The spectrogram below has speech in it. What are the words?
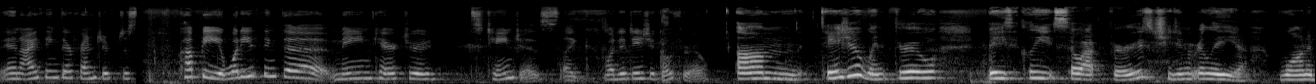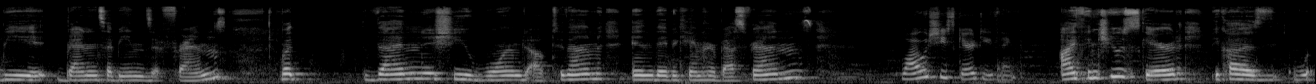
And I think their friendship just. Cuppy, what do you think the main character changes? Like, what did Deja go through? Um, Deja went through basically, so at first she didn't really want to be Ben and Sabeen's friends, but then she warmed up to them and they became her best friends. Why was she scared, do you think? I think she was scared because w-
